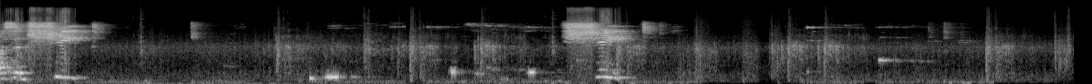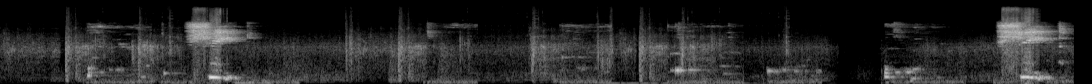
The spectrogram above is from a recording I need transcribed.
I said sheet. Sheet. Sheet. sheet.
